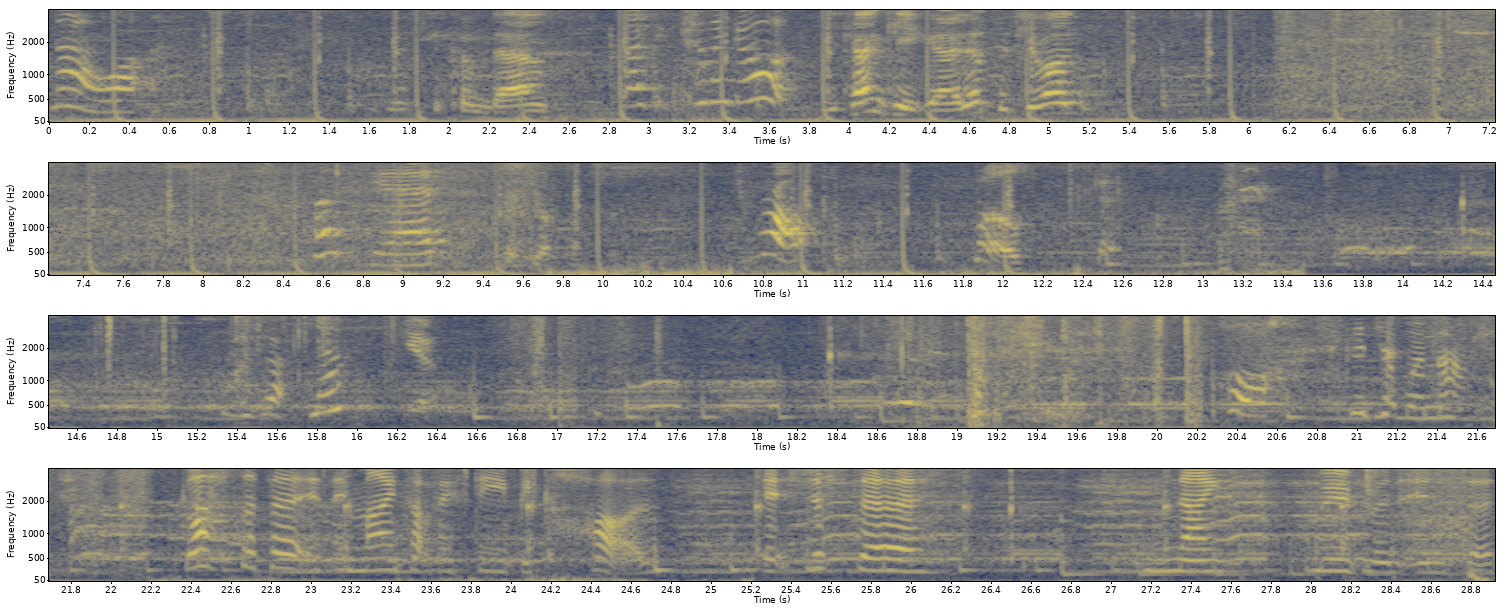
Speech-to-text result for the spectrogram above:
Now what? You have to come down. Can I go up? You can keep going up if you want. I'm scared. Drop? Well, Drop now? Good job we're married. Glass Slipper is in my top 50 because it's just a nice movement into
